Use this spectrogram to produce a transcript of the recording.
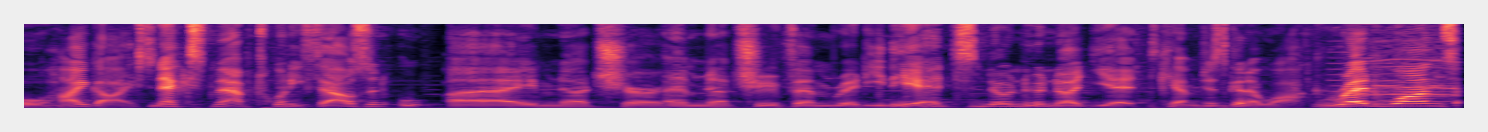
oh, hi, guys. Next map, 20,000. Oh, I'm not sure. I'm not sure if I'm ready yet. No, no, not yet. Okay, I'm just gonna walk. Red ones,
